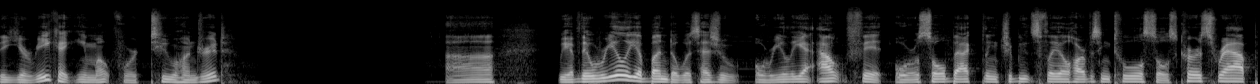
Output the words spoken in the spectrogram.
The Eureka emote for 200. Uh, we have the Aurelia bundle, which has your Aurelia outfit, Aura Soul Backbling, Tributes Flail Harvesting Tool, Soul's Curse Wrap,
